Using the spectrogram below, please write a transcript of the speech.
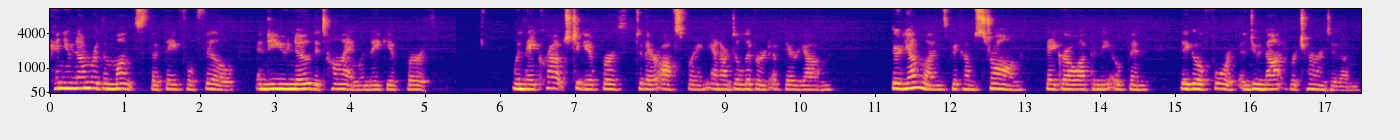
Can you number the months that they fulfill? And do you know the time when they give birth? When they crouch to give birth to their offspring and are delivered of their young. Their young ones become strong, they grow up in the open, they go forth and do not return to them.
